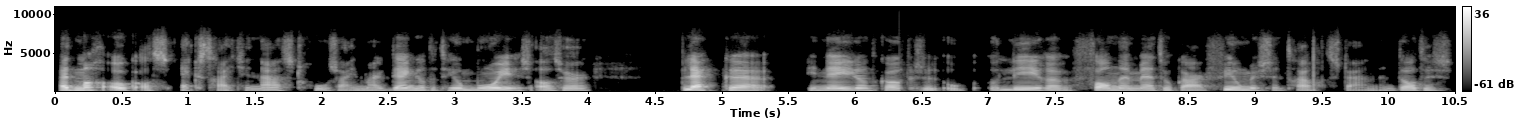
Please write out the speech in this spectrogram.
het mag ook als extraatje naast school zijn. Maar ik denk dat het heel mooi is als er plekken in Nederland komen ze op leren van en met elkaar veel meer centraal te staan. En dat is,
